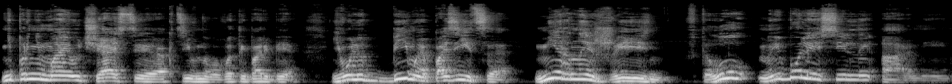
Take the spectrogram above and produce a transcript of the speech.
не принимая участия активного в этой борьбе. Его любимая позиция – мирная жизнь в тылу наиболее сильной армии.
